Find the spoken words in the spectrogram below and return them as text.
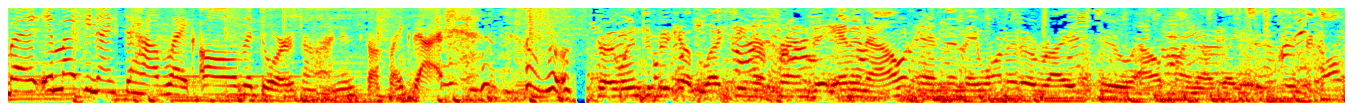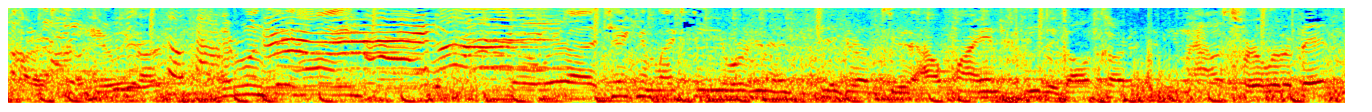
but it might be nice to have like all the doors on and stuff like that. so So I went to pick up Lexi and her friends at In-N-Out, and then they wanted a ride to Alpine. I was like, just take the golf cart. So here we are. Everyone say hi. Hi. So we're uh, taking Lexi. We're gonna take her up to Alpine, leave the golf cart at the new house for a little bit, and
